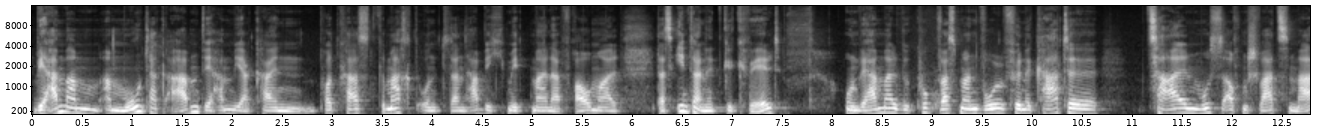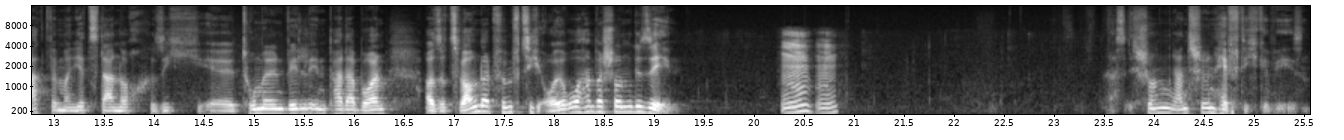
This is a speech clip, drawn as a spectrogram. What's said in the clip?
wir haben am, am Montagabend, wir haben ja keinen Podcast gemacht und dann habe ich mit meiner Frau mal das Internet gequält und wir haben mal geguckt, was man wohl für eine Karte zahlen muss auf dem schwarzen Markt, wenn man jetzt da noch sich äh, tummeln will in Paderborn. Also 250 Euro haben wir schon gesehen. Mhm, mhm. das ist schon ganz schön heftig gewesen.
